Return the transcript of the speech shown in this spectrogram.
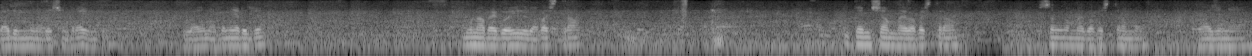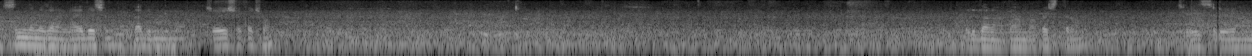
ગાડી મંદિરના દર્શન કરાવી લાઈમાં બન્યા રહેજો. મુનાભાઈ ગોહિલ બાપસ્તરામ ઘનશ્યામભાઈ બાપસ્તરામ સંગમભાઈ બાપસ્તરામભાઈ રાજના સુંદર મજાના લાઈ દર્શન. ગાદી મંદિરમાં જોઈ શકો છો. ઉદાણા ગામ બાપસ્તરામ જય શ્રી રામ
